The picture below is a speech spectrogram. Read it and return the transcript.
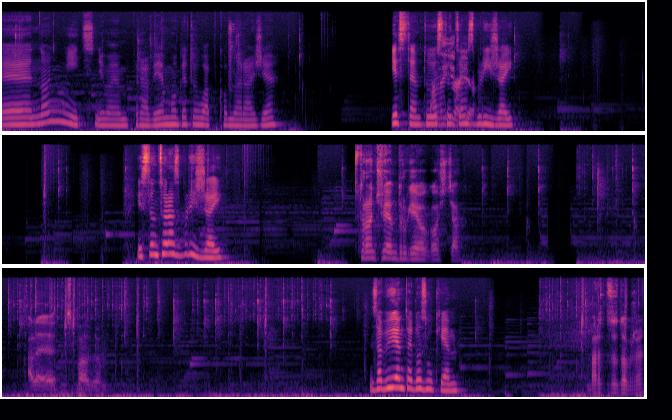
E, no nic, nie mam prawie. Mogę to łapką na razie. Jestem tu, Ale jestem jaja. coraz bliżej. Jestem coraz bliżej. Strąciłem drugiego gościa. Ale spadłem. Zabiłem tego z łukiem. Bardzo dobrze.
